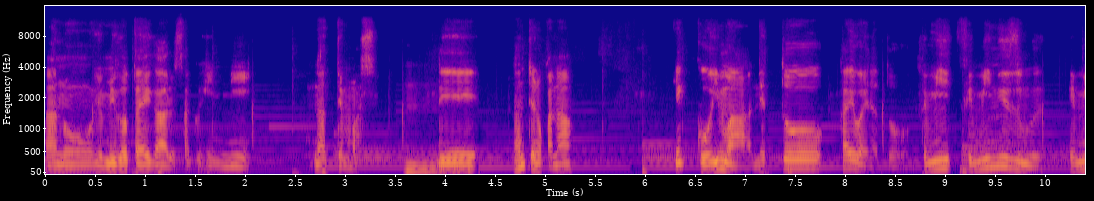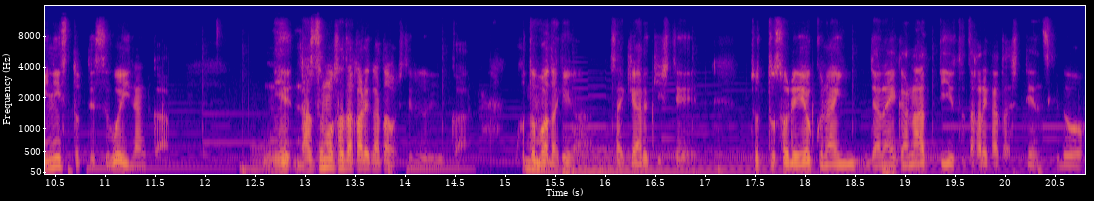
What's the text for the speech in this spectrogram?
あの、読み応えがある作品になってます。うんで、なんていうのかな。結構今、ネット界隈だとフェミ、フェミニズム、フェミニストってすごいなんか、ね、謎の叩かれ方をしてるというか、言葉だけが先歩きして、ちょっとそれ良くないんじゃないかなっていう叩かれ方してるんですけど、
